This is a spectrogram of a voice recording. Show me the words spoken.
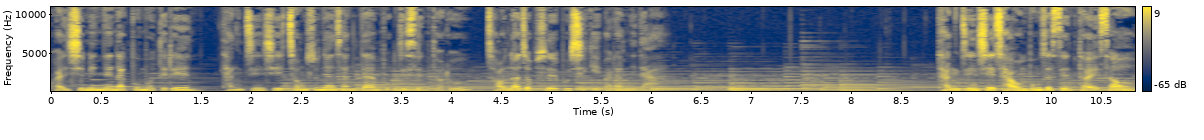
관심 있는 학부모들은 당진시 청소년 상담 복지센터로 전화 접수해 보시기 바랍니다. 당진시 자원봉사센터에서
